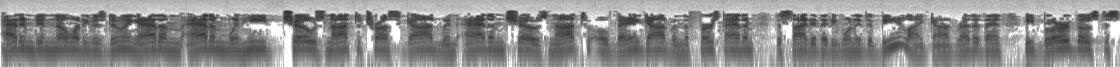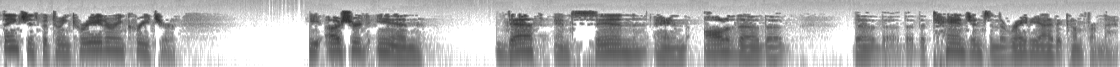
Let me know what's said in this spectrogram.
Adam didn't know what he was doing. Adam, Adam, when he chose not to trust God, when Adam chose not to obey God, when the first Adam decided that he wanted to be like God rather than he blurred those distinctions between creator and creature, he ushered in death and sin and all of the, the, the, the, the tangents and the radii that come from that.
